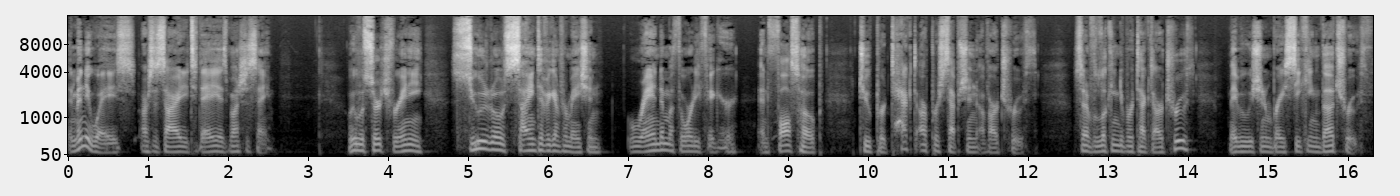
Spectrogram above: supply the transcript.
In many ways, our society today is much the same. We will search for any pseudo scientific information, random authority figure, and false hope to protect our perception of our truth. Instead of looking to protect our truth, maybe we should embrace seeking the truth.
